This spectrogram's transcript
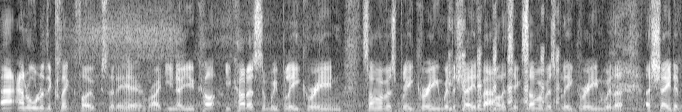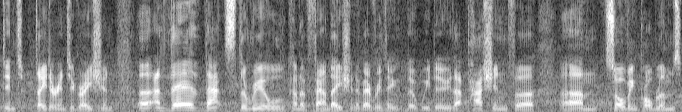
uh, and all of the Qlik folks that are here, right? You know, you cut, you cut us and we bleed green. Some of us bleed green with a shade of analytics, some of us bleed green with a, a shade of data integration. Uh, and there, that's the real kind of foundation of everything that we do. That passion for um, solving problems,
